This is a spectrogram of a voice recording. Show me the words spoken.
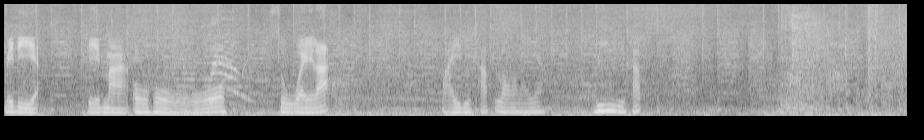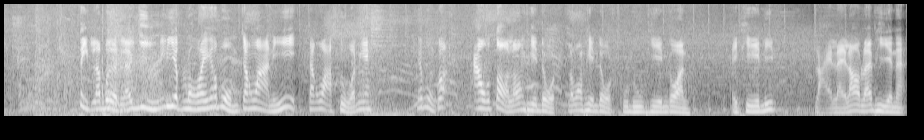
ไม่ดีอะเพนมาโอ้โหสวยละ ไปดิครับรออะไรอะวิ่งดิครับ ติดระเบิดแล้วยิงเรียบร้อยครับผม จังหวะนี้จังหวะสวนไงแล้วผมก็เอาต่อระวังเพนโดดระวังเพนโดดกูดูเพนก่อนไอเพนนี่หลายหลายรอบแล้วเพนอะ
